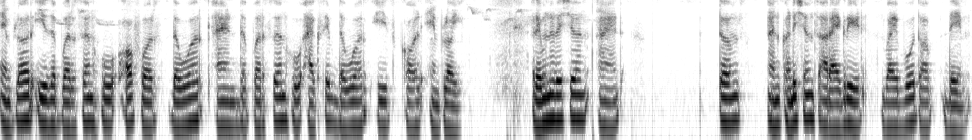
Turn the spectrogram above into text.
Employer is the person who offers the work and the person who accepts the work is called employee. Remuneration and terms and conditions are agreed by both of them.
